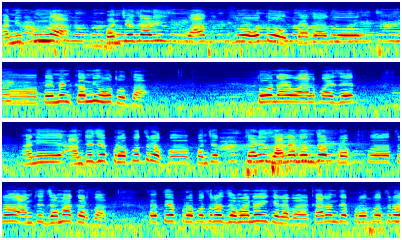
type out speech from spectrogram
आणि पुन्हा पंचेचाळीस वाद जो होतो त्याचा जो पेमेंट कमी होत होता. तो नाही व्हायला पाहिजे. आणि आमचे जे प्रपत्र प पंचेचाळीस झाल्यानंतर प्रपत्र आमचे जमा करतात. तर ते प्रपत्र जमा नाही केलं पाहिजे. कारण ते प्रपत्र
